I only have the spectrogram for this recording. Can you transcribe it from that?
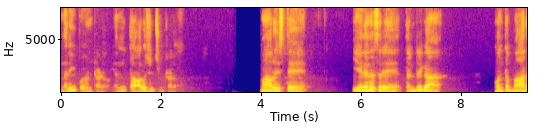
నలిగిపోయి ఉంటాడో ఎంత ఆలోచించి ఉంటాడో మనం ఆలోచిస్తే ఏదైనా సరే తండ్రిగా కొంత బాధ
